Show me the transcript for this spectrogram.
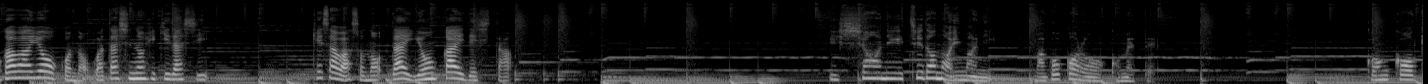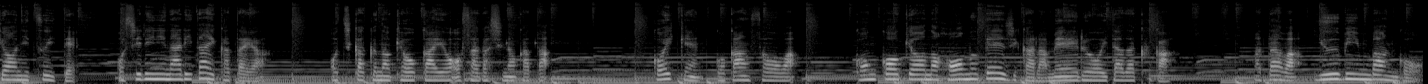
小川陽子の私の引き出し。今朝はその第4回でした。一生に一度の今に真心を込めて。金光教についてお知りになりたい方やお近くの教会をお探しの方ご意見ご感想は金光教のホームページからメールをいただくかまたは郵便番号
